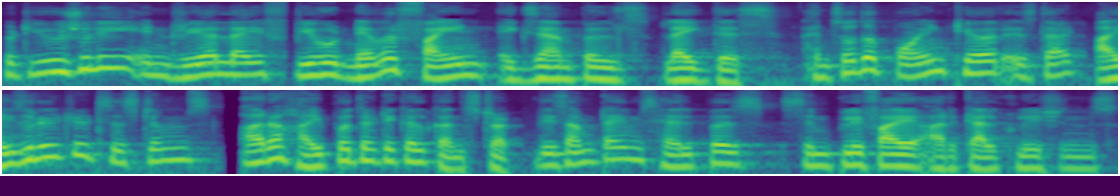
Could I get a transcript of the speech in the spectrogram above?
But usually in real life, we would never find examples like this. And so the point here is that isolated systems are a hypothetical construct. They sometimes help us simplify our calculations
